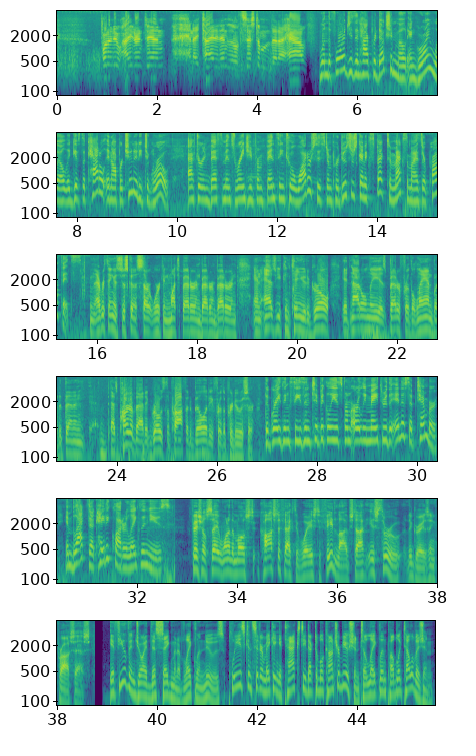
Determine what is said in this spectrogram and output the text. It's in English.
put a new hydrant in, and I tied it into the system that I have. When the forage is in high production mode and growing well, it gives the cattle an opportunity to grow. After investments ranging from fencing to a water system, producers can expect to maximize their profits. And everything is just going to start working much better and better and better. And, and as you continue to grow, it not only is better for the land, but it then, as part of that, it grows the profitability for the producer. The grazing season typically is from early May through the end of September. In Blackduck, Haiti Clotter, Lakeland News. Officials say one of the most cost-effective ways to feed livestock is through the grazing process. If you've enjoyed this segment of Lakeland News, please consider making a tax-deductible contribution to Lakeland Public Television.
